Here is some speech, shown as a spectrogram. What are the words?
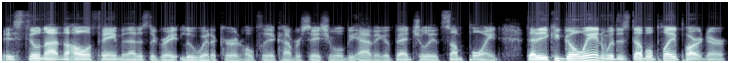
is still not in the Hall of Fame, and that is the great Lou Whitaker. And hopefully, a conversation we'll be having eventually at some point that he could go in with his double play partner,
